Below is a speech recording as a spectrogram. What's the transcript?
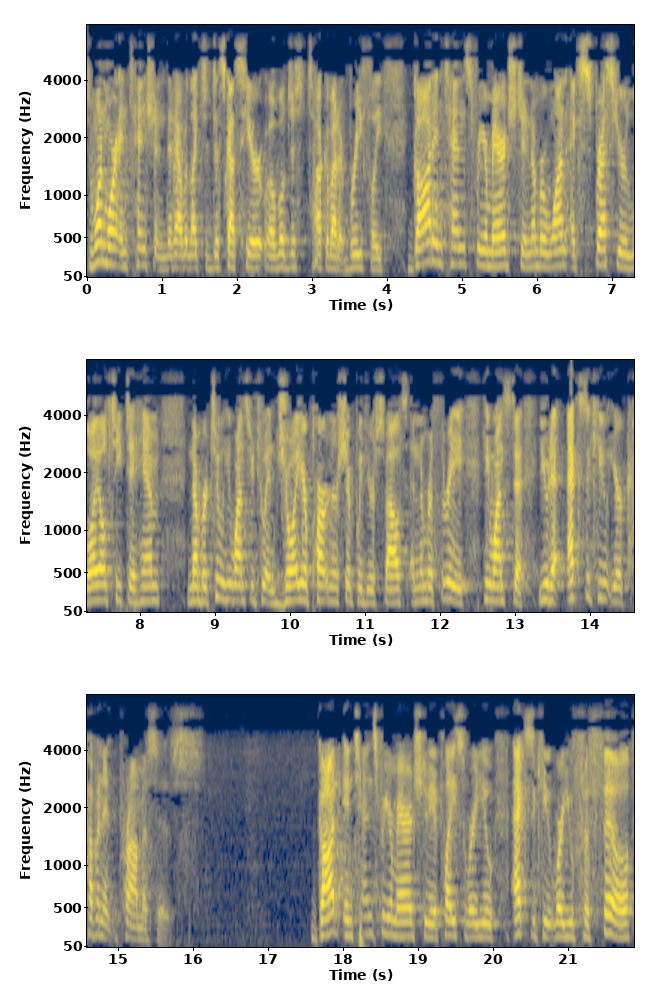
There's one more intention that I would like to discuss here. Well, we'll just talk about it briefly. God intends for your marriage to, number one, express your loyalty to Him. Number two, He wants you to enjoy your partnership with your spouse. And number three, He wants to, you to execute your covenant promises. God intends for your marriage to be a place where you execute, where you fulfill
